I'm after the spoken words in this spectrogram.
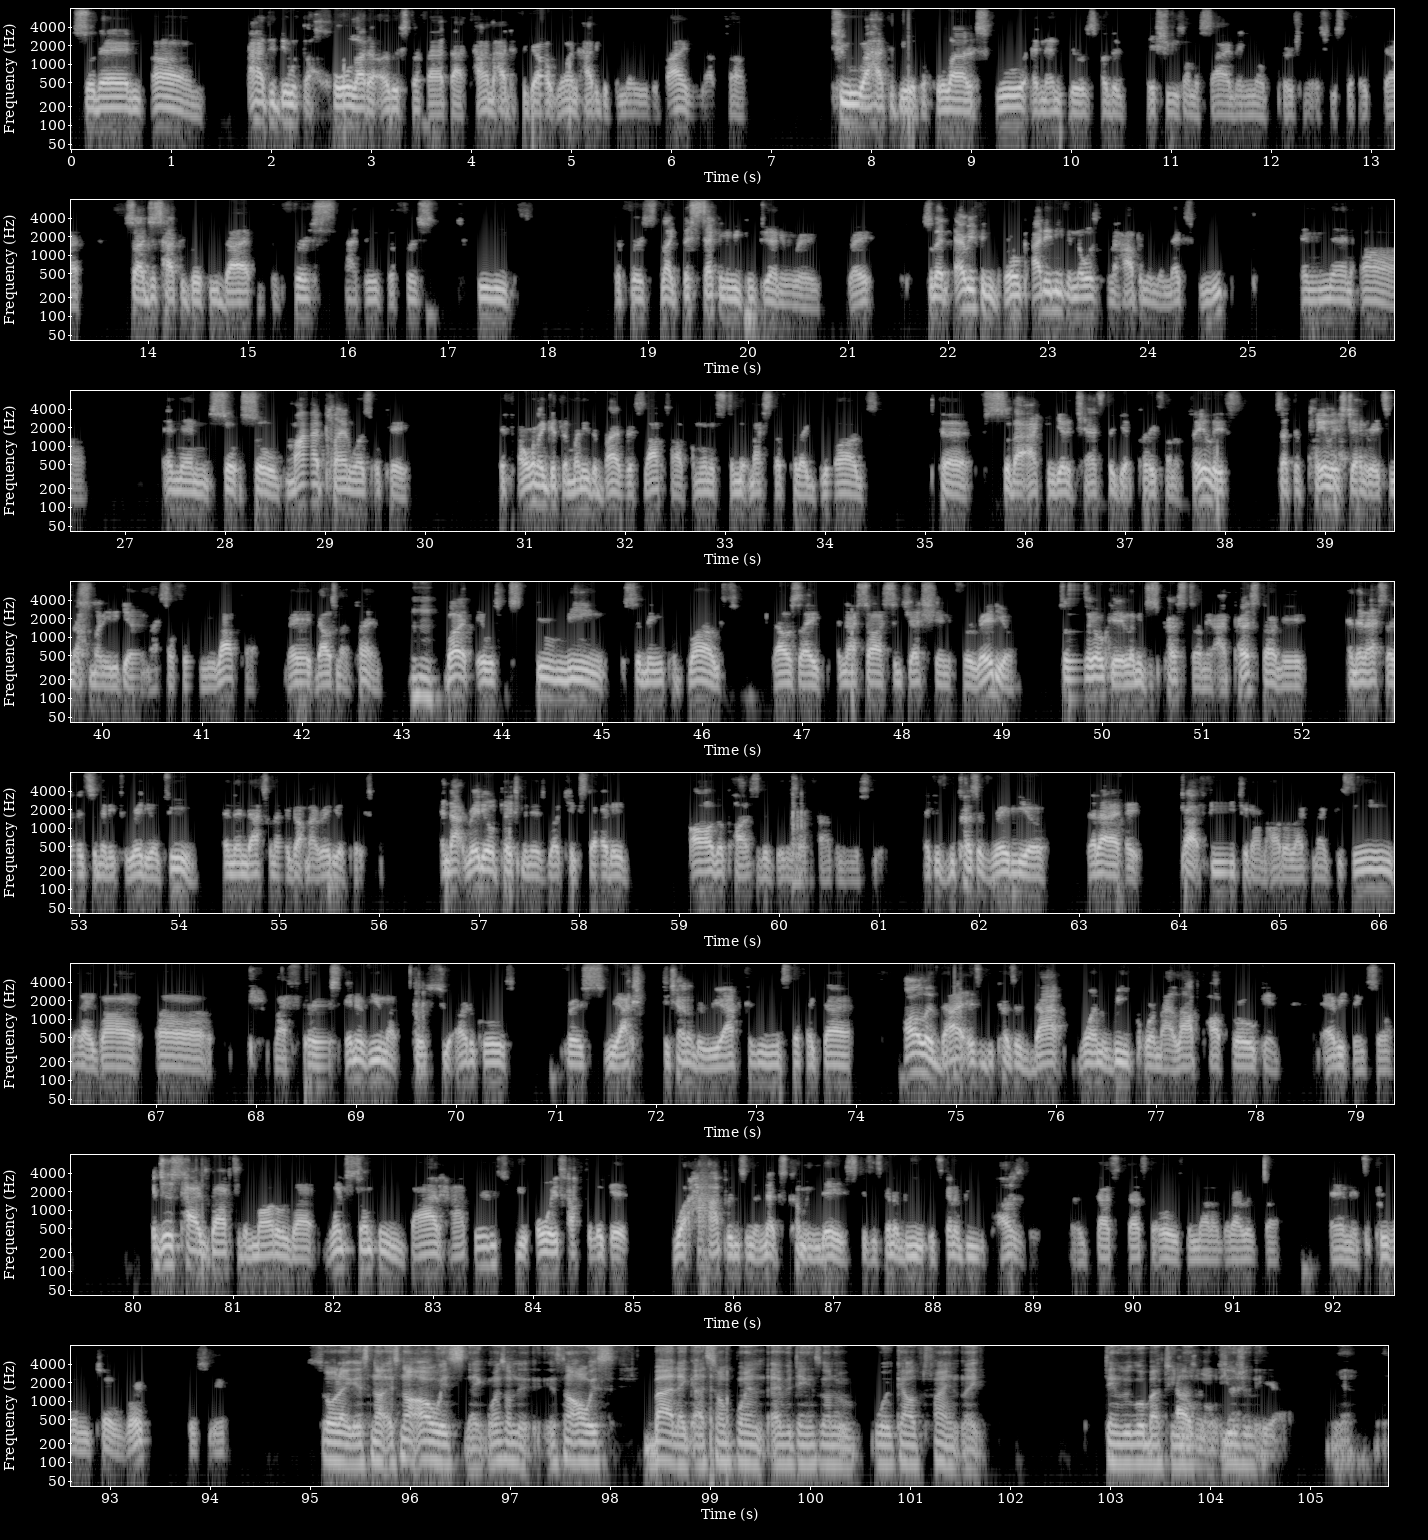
So then, um, I had to deal with a whole lot of other stuff at that time. I had to figure out one, how to get the money to buy new laptop. Two, I had to deal with a whole lot of school, and then there was other issues on the side, and you know, personal issues, stuff like that. So I just had to go through that. The first, I think, the first two weeks, the first, like the second week of January, right? So then everything broke. I didn't even know what was going to happen in the next week, and then, uh, and then so so my plan was okay. If I want to get the money to buy this laptop, I'm going to submit my stuff to like blogs to so that I can get a chance to get placed on a playlist so that the playlist generates enough money to get myself a new laptop. Right? That was my plan. Mhm. But it was through me submitting to blogs that was like, and I saw a suggestion for radio. So it's like, okay, let me just press on it. I pressed on it, and then I started submitting to radio too. And then that's when I got my radio placement. And that radio placement is what kickstarted all the positive things that's happening this year. Like it's because of radio that I got featured on Ottawa Life magazine, that I got uh my first interview, my first two articles, first reaction channel to react to me and stuff like that. All of that is because of that one week where my laptop broke and everything. So it just ties back to the model that once something bad happens, you always have to look at what happens in the next coming days because it's gonna be it's gonna be positive. Like that's that's the always the model that I live by, and it's proven to work this year. So like it's not it's not always like when something it's not always bad. Like at some point everything is gonna work out fine. Like things will go back to normal usually. yeah, Yeah.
